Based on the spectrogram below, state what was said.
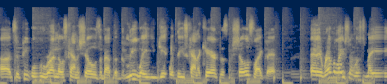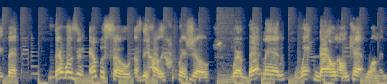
uh, to people who run those kind of shows about the, the leeway you get with these kind of characters shows like that. And a revelation was made that there was an episode of the Harley Quinn show where Batman went down on Catwoman,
